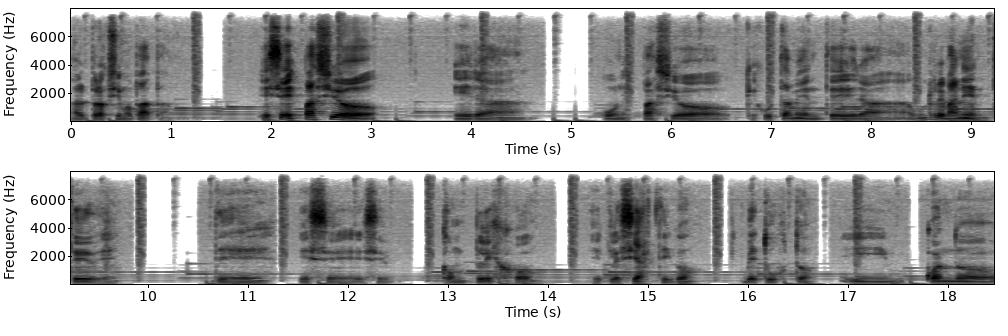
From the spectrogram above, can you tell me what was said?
al próximo papa. Ese espacio era un espacio que justamente era un remanente de, ese, complejo eclesiástico vetusto. Y cuando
